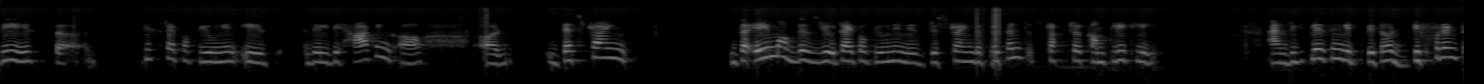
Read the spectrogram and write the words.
this uh, this type of union is they'll be having a, a destroying the aim of this type of union is destroying the present structure completely and replacing it with a different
